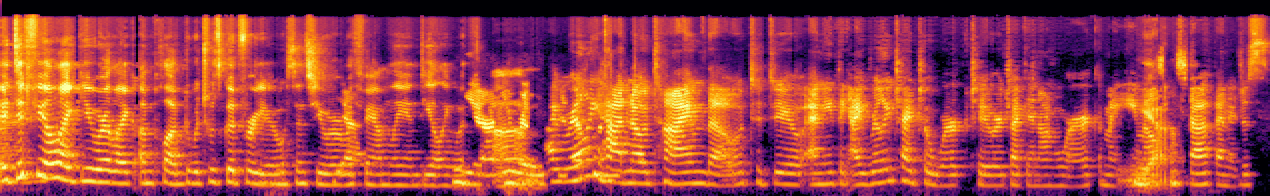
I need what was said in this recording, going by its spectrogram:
It did feel like you were like unplugged, which was good for you since you were Yeah. with family and dealing with. Yeah, you um, really. I really had no time though to do anything. I really tried to work too or check in on work and my emails Yeah. and stuff, and it just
